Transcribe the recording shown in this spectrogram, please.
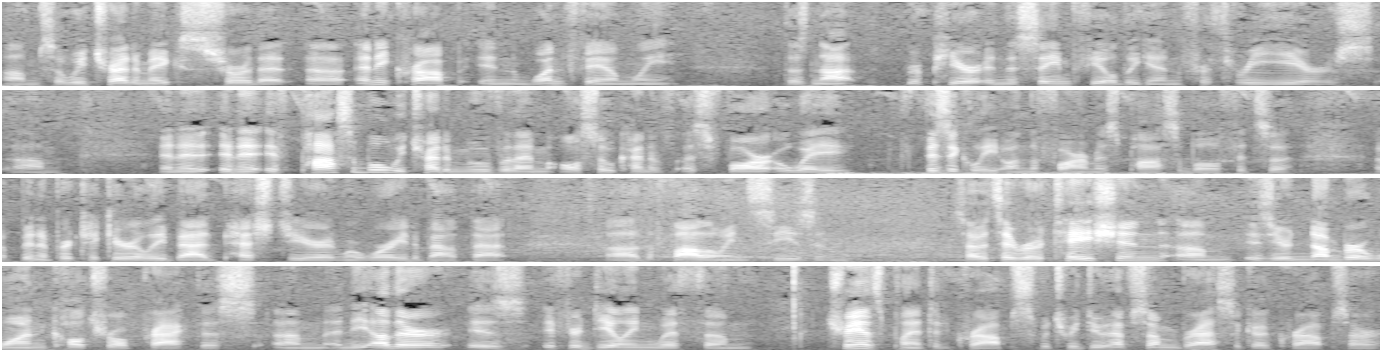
Um, so we try to make sure that uh, any crop in one family does not appear in the same field again for three years. And, it, and, if possible, we try to move them also kind of as far away physically on the farm as possible. If it's a been a particularly bad pest year and we're worried about that uh, the following season. So I would say rotation um, is your number one cultural practice. Um, and the other is if you're dealing with um, transplanted crops, which we do have some brassica crops, our,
